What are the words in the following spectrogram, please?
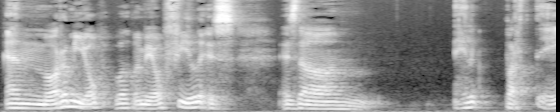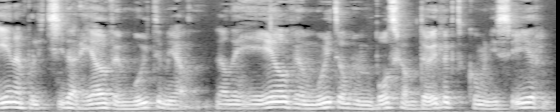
En waarom mij op, wat mij opviel, is, is dat um, eigenlijk partijen en politie daar heel veel moeite mee hadden. Ze hadden heel veel moeite om hun boodschap duidelijk te communiceren.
